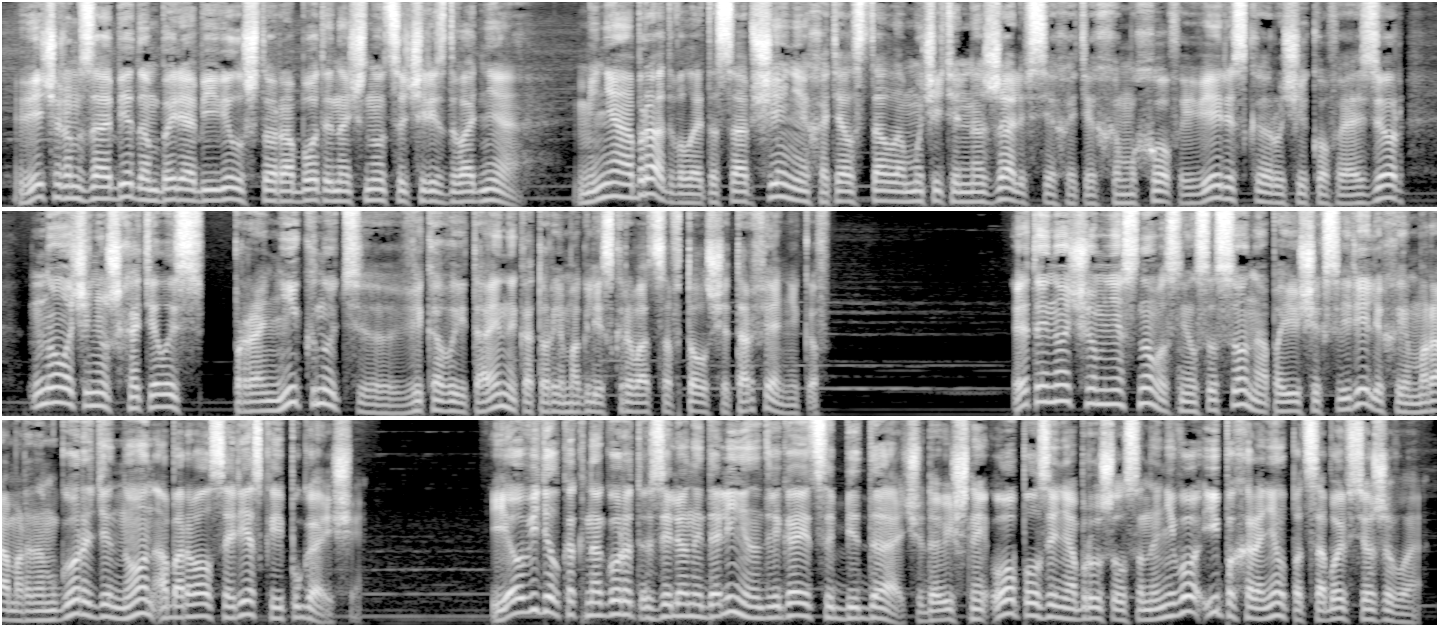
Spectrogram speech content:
Вечером за обедом Берри объявил, что работы начнутся через два дня. Меня обрадовало это сообщение, хотя стало мучительно жаль всех этих мхов и вереска, ручейков и озер, но очень уж хотелось проникнуть в вековые тайны, которые могли скрываться в толще торфяников. Этой ночью мне снова снился сон о поющих свирелях и мраморном городе, но он оборвался резко и пугающе. Я увидел, как на город в Зеленой долине надвигается беда, чудовищный оползень обрушился на него и похоронил под собой все живое.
